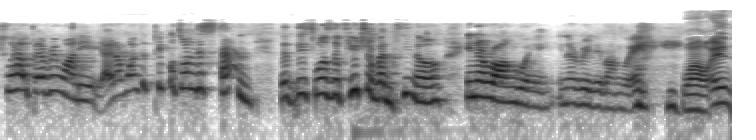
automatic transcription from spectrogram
to help everyone. And I wanted people to understand that this was the future, but, you know, in a wrong way, in a really wrong way. wow. And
